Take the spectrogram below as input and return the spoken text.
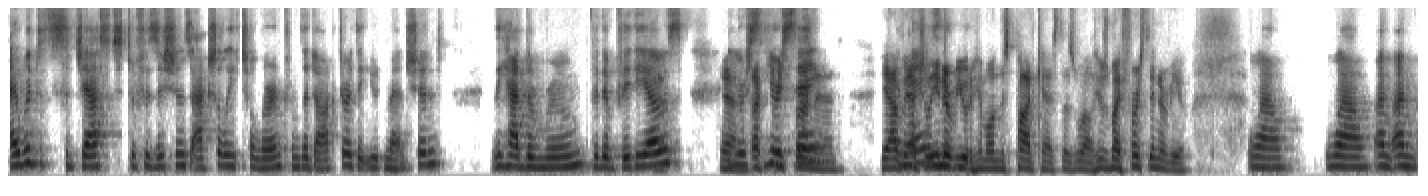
I would suggest to physicians actually to learn from the doctor that you'd mentioned. They had the room with the videos. Yeah, you're, you're saying, Fernand. Yeah, I've Amazing. actually interviewed him on this podcast as well. He was my first interview. Wow. Wow. I'm, I'm,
